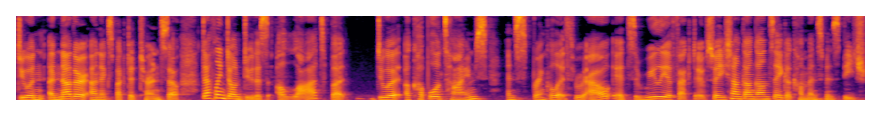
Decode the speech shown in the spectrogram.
do an, another unexpected turn. So definitely don't do this a lot, but do it a couple of times and sprinkle it throughout. It's really effective. 所以像刚刚这个 commencement speech，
